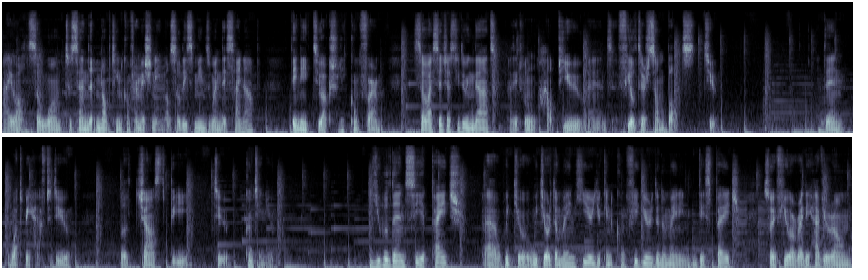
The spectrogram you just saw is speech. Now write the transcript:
I also want to send an opt-in confirmation email. So this means when they sign up, they need to actually confirm. So I suggest you doing that as it will help you and filter some bots too. And then what we have to do will just be to continue. You will then see a page uh, with your with your domain here. You can configure the domain in this page. So if you already have your own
